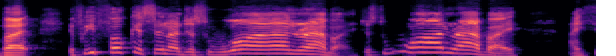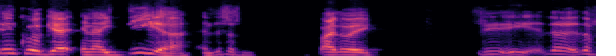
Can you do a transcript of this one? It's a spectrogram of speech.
But if we focus in on just one rabbi, just one rabbi, I think we'll get an idea. And this is, by the way, the, the, the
